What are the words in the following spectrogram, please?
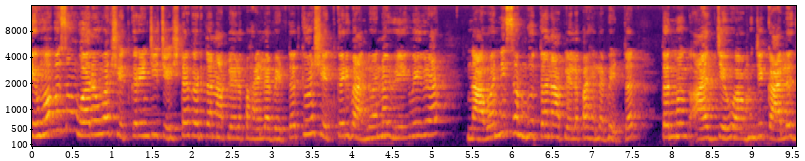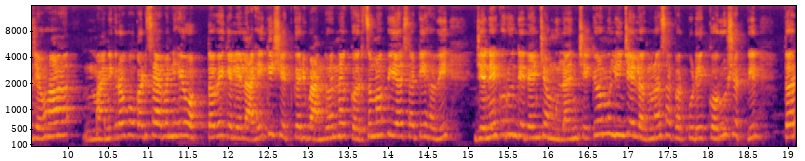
तेव्हापासून वारंवार शेतकऱ्यांची चेष्टा करताना आपल्याला पाहायला भेटतात किंवा शेतकरी बांधवांना वेगवेगळ्या नावांनी संबोधताना आपल्याला पाहायला भेटतात. तर मग आज जेव्हा म्हणजे कालच जेव्हा माणिकराव कोकाटे साहेबांनी हे वक्तव्य केलेलं आहे की शेतकरी बांधवांना कर्जमाफी यासाठी हवी जेणेकरून ते त्यांच्या मुलांचे किंवा मुलींचे लग्न साखरपुडे करू शकतील तर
